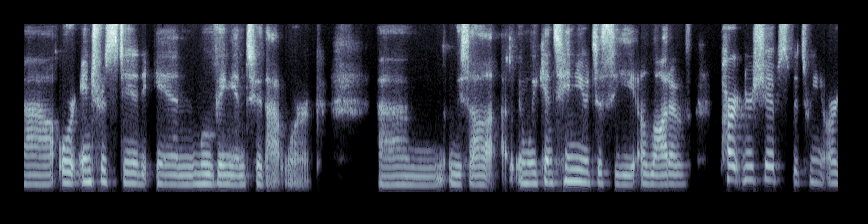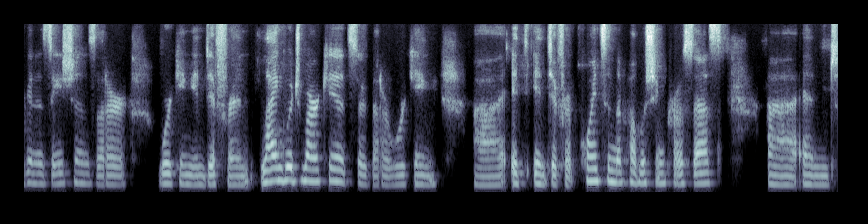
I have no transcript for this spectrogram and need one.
uh, or interested in moving into that work. Um, we saw and we continue to see a lot of partnerships between organizations that are working in different language markets or that are working uh, in different points in the publishing process uh, and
